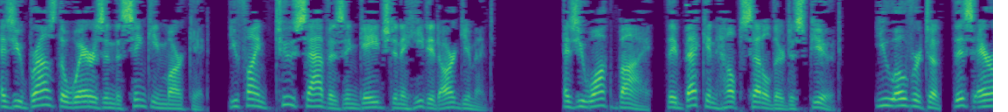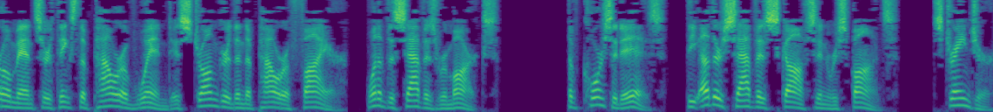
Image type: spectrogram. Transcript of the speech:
As you browse the wares in the sinking market, you find two Savvas engaged in a heated argument. As you walk by, they beckon help settle their dispute. You over to, this aeromancer thinks the power of wind is stronger than the power of fire, one of the Savvas remarks. Of course it is. The other Savvas scoffs in response. Stranger,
